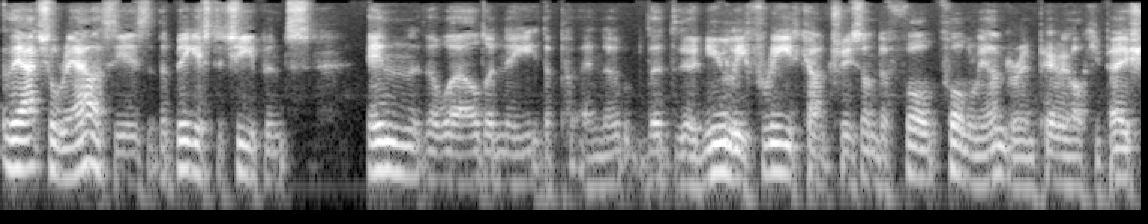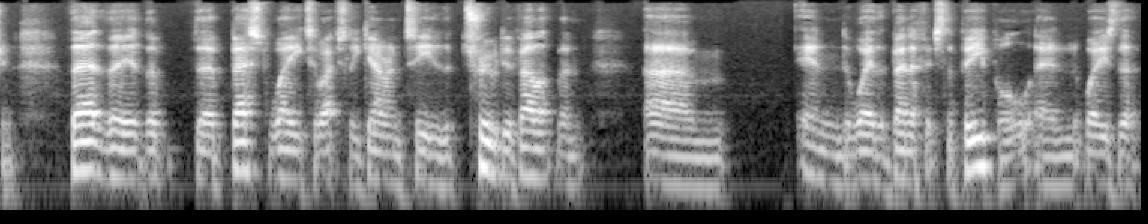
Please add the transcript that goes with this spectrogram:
the actual reality is that the biggest achievements in the world and the the, in the, the, the newly freed countries under for, formerly under imperial occupation, they're the, the the best way to actually guarantee the true development um, in the way that benefits the people in ways that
